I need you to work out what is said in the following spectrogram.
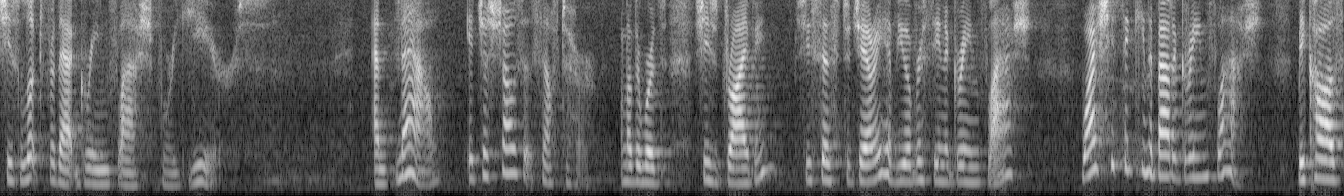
She's looked for that green flash for years. And now it just shows itself to her. In other words, she's driving. She says to Jerry, Have you ever seen a green flash? Why is she thinking about a green flash? Because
